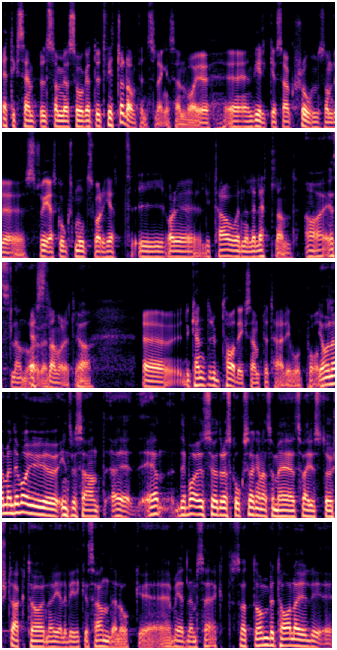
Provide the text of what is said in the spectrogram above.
Ett exempel som jag såg att du twittrade om för inte så länge sedan var ju eh, en virkesauktion som det Sveaskogs motsvarighet i, var det Litauen eller Lettland? Ja, Estland var det Estland var det, ja. Uh, du kan inte du ta det exemplet här i vår podd? Ja, nej, men det var ju intressant. Uh, det var ju Södra Skogsägarna som är Sveriges största aktör när det gäller virkeshandel och medlemsägt. Så att de betalar ju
